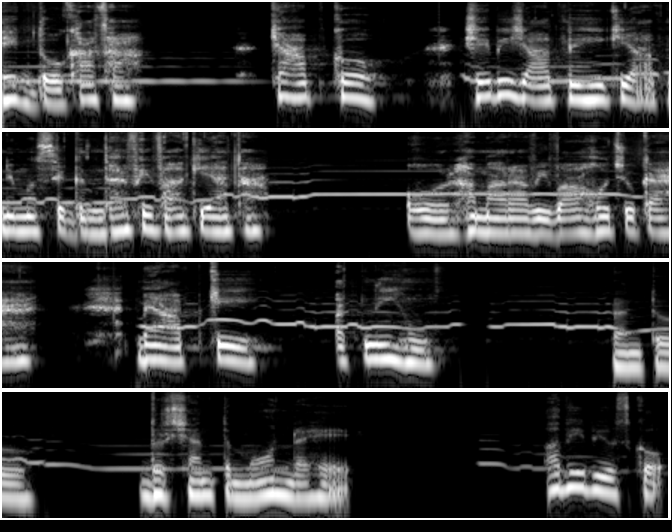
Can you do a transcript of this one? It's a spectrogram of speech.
एक धोखा था? क्या आपको ये भी याद नहीं कि आपने मुझसे गंधर्व विवाह किया था? और हमारा विवाह हो चुका है। मैं आपकी पत्नी हूँ। परंतु दुष्यंत मौन रहे। अभी भी उसको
